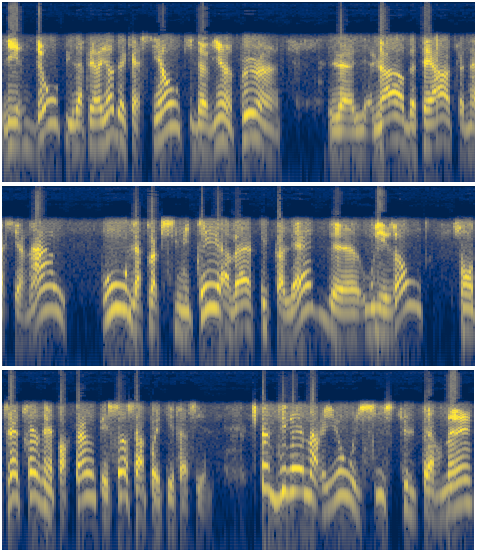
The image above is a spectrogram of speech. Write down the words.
rideaux puis la période de questions qui devient un peu l'heure de théâtre national où la proximité avec tes collègues euh, ou les autres sont très très importantes et ça ça n'a pas été facile. Je te dirais Mario aussi si tu le permets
